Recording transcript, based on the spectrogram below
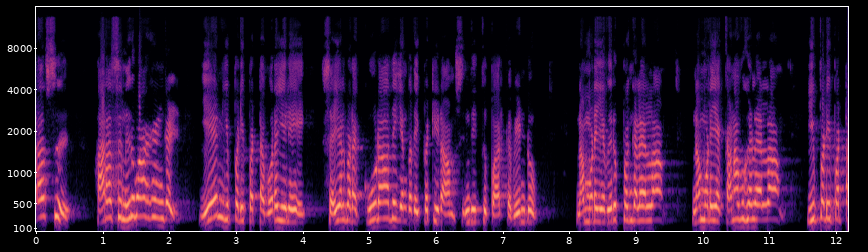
அரசு அரசு நிர்வாகங்கள் ஏன் இப்படிப்பட்ட முறையிலே செயல்படக்கூடாது என்பதை பற்றி நாம் சிந்தித்து பார்க்க வேண்டும். நம்முடைய விருப்பங்கள் எல்லாம் நம்முடைய கனவுகள் எல்லாம் இப்படிப்பட்ட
